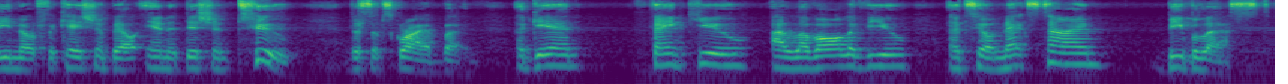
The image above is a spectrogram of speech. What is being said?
the notification bell in addition to the subscribe button. Again, thank you. I love all of you. Until next time, be blessed.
